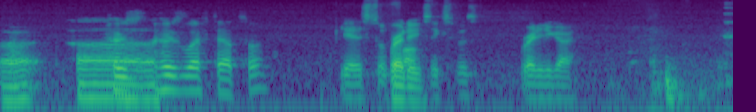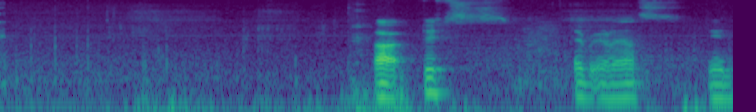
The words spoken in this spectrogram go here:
All right. Uh, who's who's left outside? Yeah, there's still Ready. five, six of us. Ready to go. all right. Fifths. Everyone else in.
